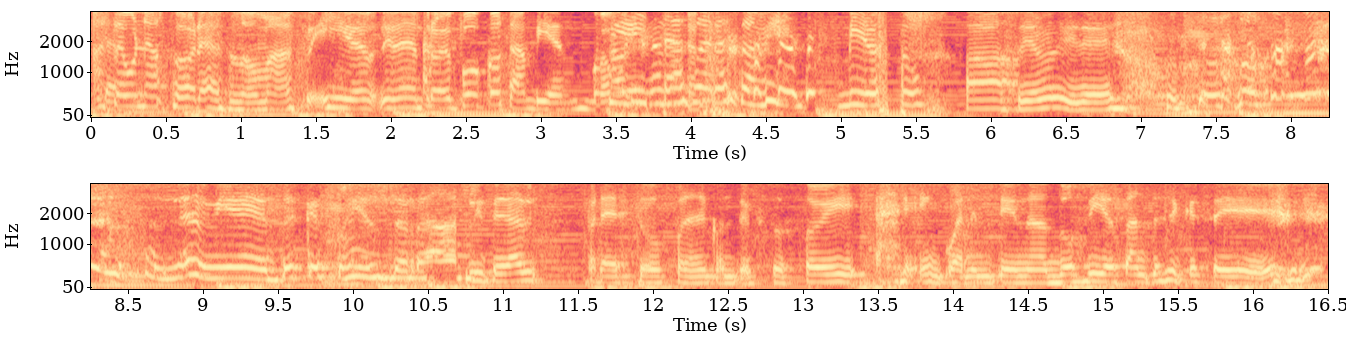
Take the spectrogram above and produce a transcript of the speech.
Hace unas horas nomás y, de- y dentro de poco también. sí, unas horas también. Miros tú. Ah, sí, ya me olvidé. no miento, es que estoy encerrada. Literal, para esto, para el contexto, estoy en cuarentena dos días antes de que se,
